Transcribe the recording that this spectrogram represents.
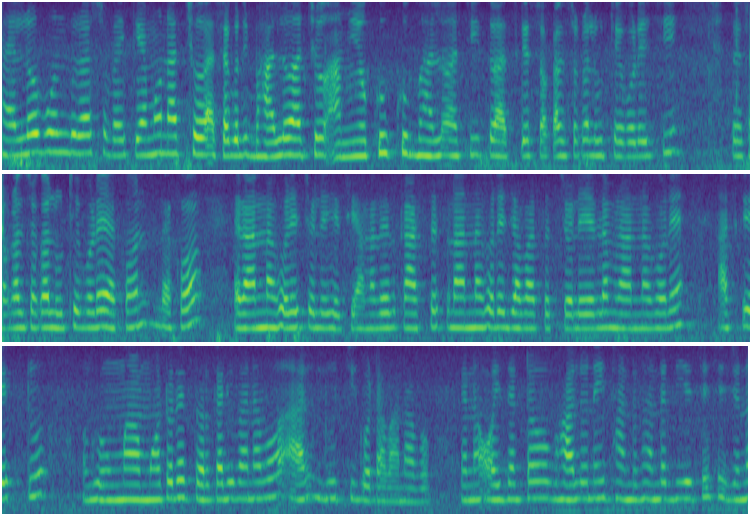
হ্যালো বন্ধুরা, সবাই কেমন আছো? আশা করি ভালো আছো। আমিও খুব খুব ভালো আছি। তো আজকে সকাল সকাল উঠে পড়েছি। তো সকাল সকাল উঠে পড়ে এখন দেখো, রান্নাঘরে চলে গেছি আমাদের কাজ তো রান্নাঘরে যাওয়া তো চলে এলাম রান্নাঘরে। আজকে একটু মটরের তরকারি বানাবো আর লুচি গোটা বানাবো। কেন ওয়েদারটাও ভালো নেই, ঠান্ডা ঠান্ডা দিয়েছে সেই জন্য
